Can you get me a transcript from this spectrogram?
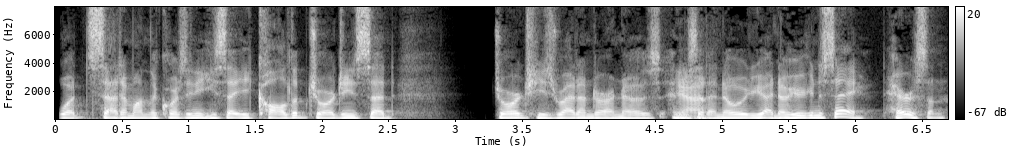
what set him on the course. And he said he called up George and he said, "George, he's right under our nose." And Yeah. he said, "I know, you, I know you're going to say, Harrison."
